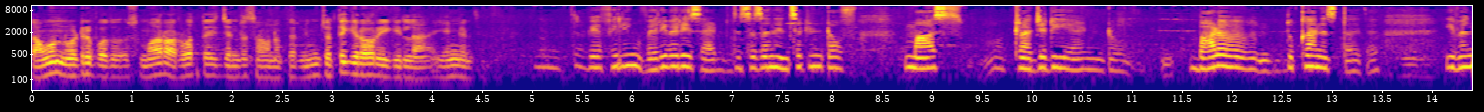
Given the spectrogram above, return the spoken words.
ತಾವು ನೋಡಿರ್ಬೋದು ಸುಮಾರು ಅರವತ್ತೈದು ಜನರು ಸಾವನ್ನಪ್ಪಾರ ನಿಮ್ ಜೊತೆಗಿರೋರು ಈಗಿಲ್ಲ ಹೆಂಗ ಅನ್ಸುತ್ತೆ we are feeling very very sad this is an incident of mass tragedy and ಭಾಳ ಬಹಳ ದುಃಖ ಅನಿಸ್ತಾ ಇದೆ. Even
